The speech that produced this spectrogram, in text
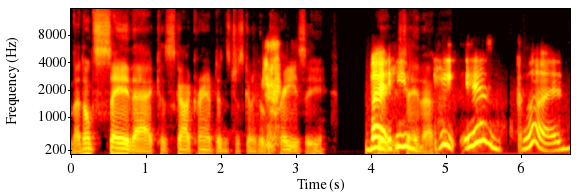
Now, don't say that because Scott Crampton's just gonna go crazy. But say he is good.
